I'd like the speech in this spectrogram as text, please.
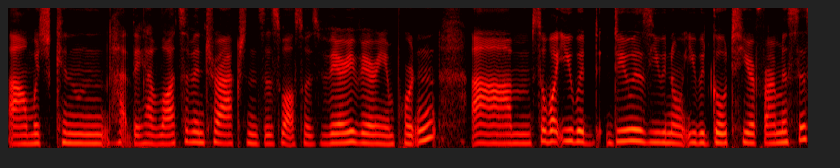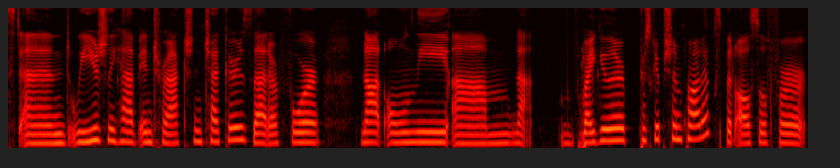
um, which can ha- they have lots of interactions as well so it's very very important um, so what you would do is you know you would go to your pharmacist and we usually have interaction checkers that are for not only um, not regular prescription products, but also for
